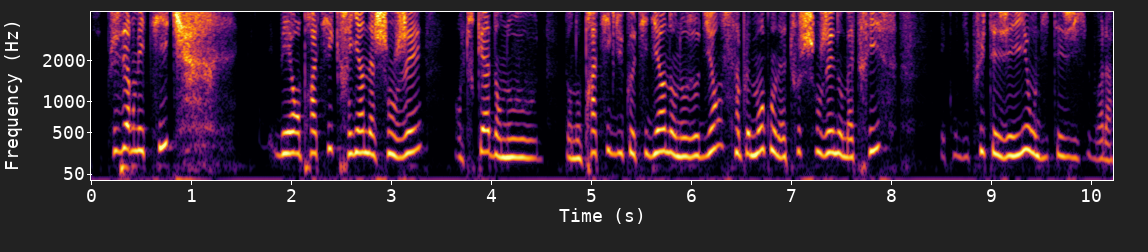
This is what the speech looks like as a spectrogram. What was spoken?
c'est plus hermétique mais en pratique, rien n'a changé. En tout cas, dans nos, dans nos pratiques du quotidien, dans nos audiences, simplement qu'on a tous changé nos matrices et qu'on dit plus TGI, on dit TJ. Voilà.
